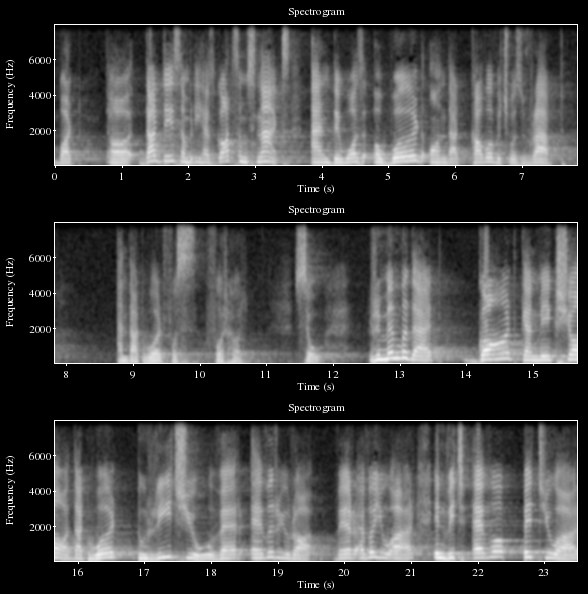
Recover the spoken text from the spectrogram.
But uh, that day somebody has got some snacks and there was a word on that cover which was wrapped and that word was for her. So remember that god can make sure that word to reach you wherever you are wherever you are in whichever pit you are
